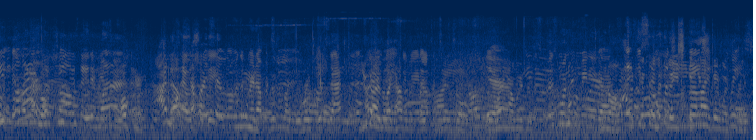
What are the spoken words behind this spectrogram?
Even though they were shows, they learned. Okay. I know. That's why they say it was always a great opportunity. Exactly. You guys are like having a great great time, so Yeah. right now we're just, It's wonderful meeting you you know, guys. it's, it's, it's, it's, it's, it's, good one. Reese,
